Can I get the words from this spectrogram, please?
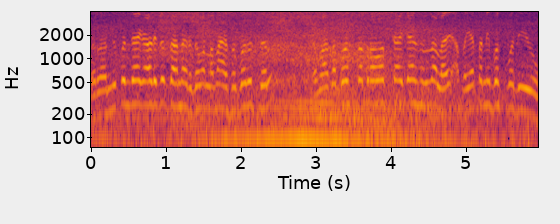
तर मी पण त्या गाडीतच जाणार आहे. तर म्हणलं माझ्यासोबतच चल. तर आता बसचा प्रवास काय कॅन्सल झाला आहे आता येताना बसमध्ये येऊ.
